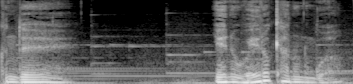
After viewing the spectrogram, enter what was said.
근데 얘는 왜 이렇게 안 오는 거야?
